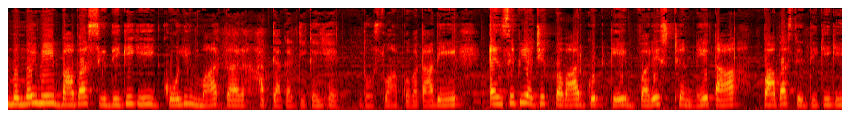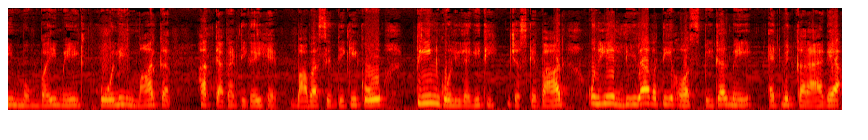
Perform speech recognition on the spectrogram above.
मुंबई में बाबा सिद्दीकी की गोली मारकर हत्या कर दी गई है। दोस्तों, आपको बता दें, एनसीपी अजित पवार गुट के वरिष्ठ नेता बाबा सिद्दीकी की मुंबई में गोली मारकर हत्या कर दी गई है। बाबा सिद्दीकी को तीन गोली लगी थी, जिसके बाद उन्हें लीलावती हॉस्पिटल में एडमिट कराया गया,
